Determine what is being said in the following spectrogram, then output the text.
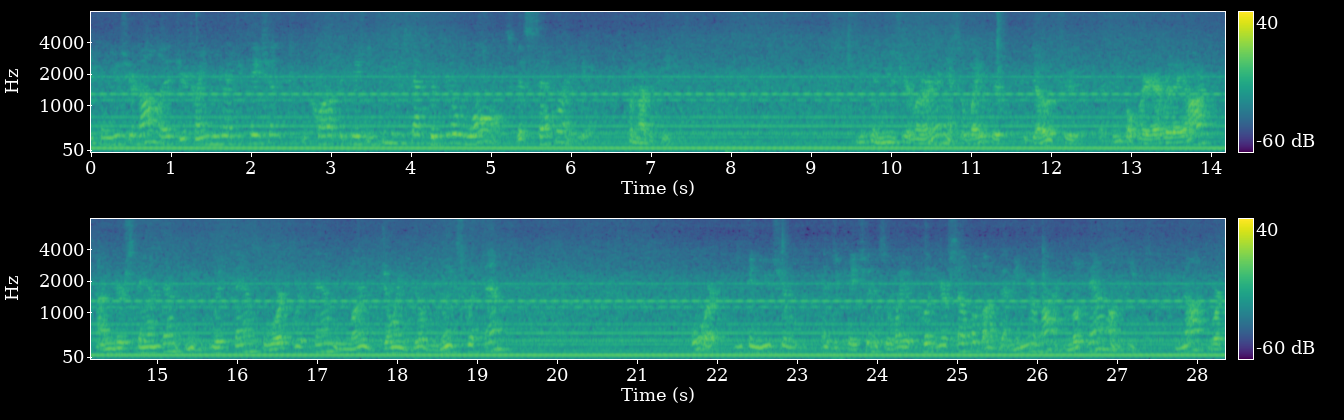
you can use your knowledge, your training, your education, your qualification, you can use that to build walls that separate you from other people. You can use your learning as a way to, to go to the people wherever they are, understand them, meet with them, work with them, learn, join, build links with them. Or you can use your education as a way to put yourself above them in your mind. Look down on people, not work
